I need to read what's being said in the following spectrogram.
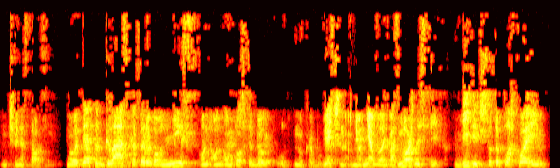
ничего не осталось. Но вот этот глаз, который был низ, он, он, он просто был, ну, как бы вечно, у него не было возможности видеть что-то плохое им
